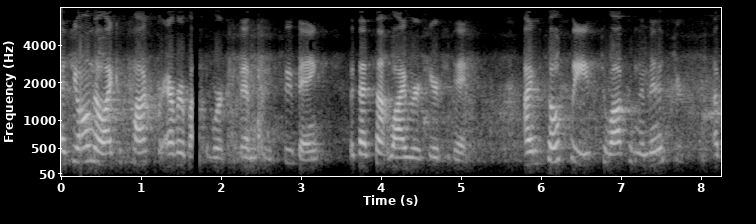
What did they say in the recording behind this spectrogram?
As you all know, I could talk forever about the work of Edmonton's Food Bank, but that's not why we're here today. I'm so pleased to welcome the Minister of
